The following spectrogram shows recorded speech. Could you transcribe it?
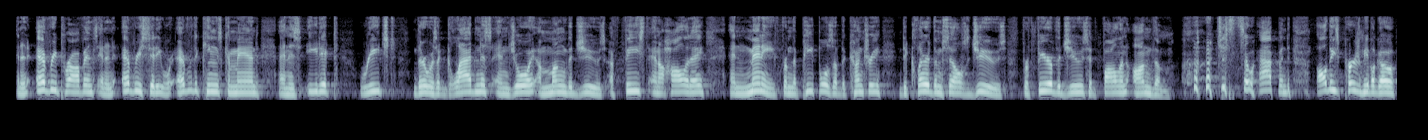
and in every province and in every city, wherever the king's command and his edict reached, there was a gladness and joy among the Jews, a feast and a holiday, and many from the peoples of the country declared themselves Jews, for fear of the Jews had fallen on them. just so happened, all these Persian people go,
